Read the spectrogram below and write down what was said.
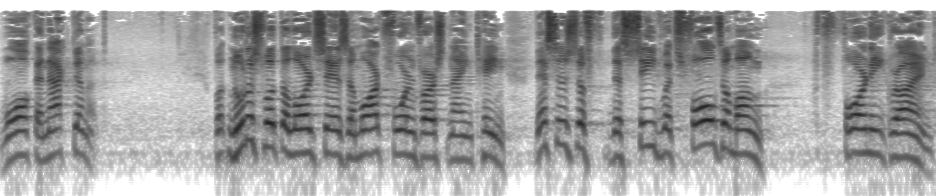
walk and act in it. But notice what the Lord says in Mark 4 and verse 19. This is the, the seed which falls among thorny ground.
